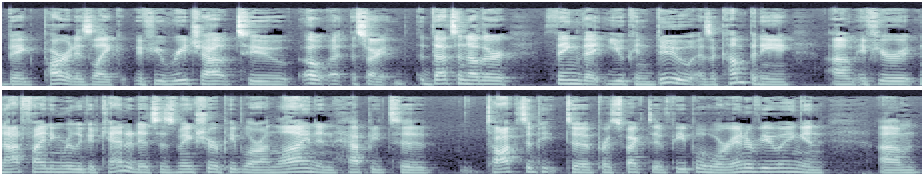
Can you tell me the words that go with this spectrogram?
big part is like if you reach out to oh uh, sorry that's another thing that you can do as a company um, if you're not finding really good candidates is make sure people are online and happy to talk to to prospective people who are interviewing and um,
